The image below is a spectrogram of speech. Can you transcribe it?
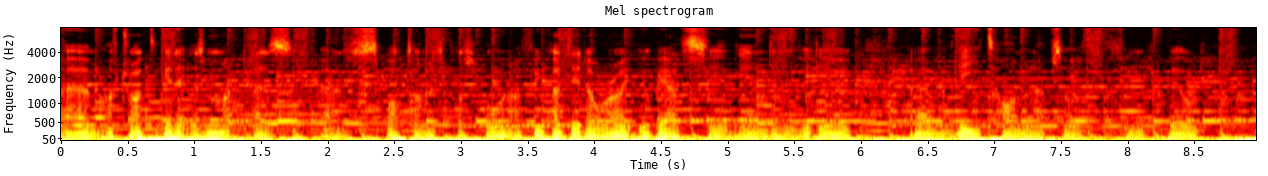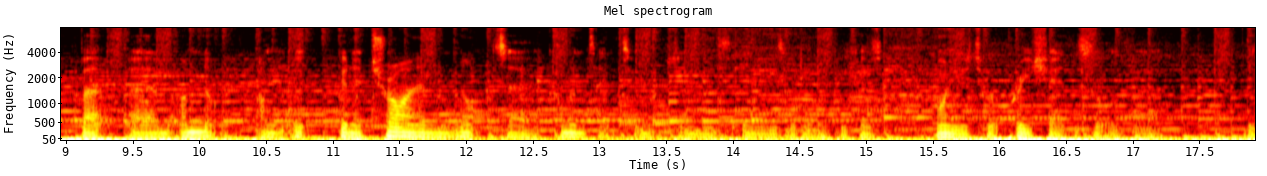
um, I've tried to get it as much as, as spot on as possible, and I think I did alright. You'll be able to see at the end of the video um, the time lapse of the finished build. But um, I'm not. I'm going to try and not uh, commentate too much in these in these videos because I want you to appreciate the sort of uh, the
